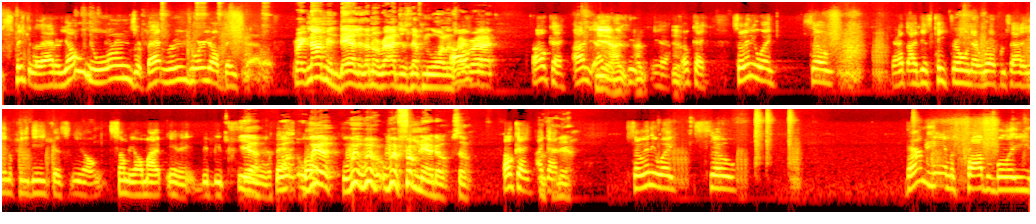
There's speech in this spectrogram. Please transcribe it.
Speaking of that, are y'all in New Orleans or Baton Rouge? Where are y'all based out of? Right now I'm in Dallas. I know Rod just left New Orleans. Oh, right, okay. Rod? Okay. I, I Yeah, just- I- I- yeah, yeah. Okay. So anyway, so I, I just keep throwing that reference out of NOPD because you know some of y'all might you know, be, be familiar Yeah. with that. Well, we're, we're we're we're from there though. So okay, I got yeah. so anyway, so Birmingham is probably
